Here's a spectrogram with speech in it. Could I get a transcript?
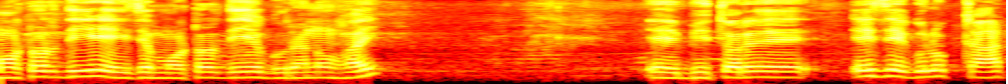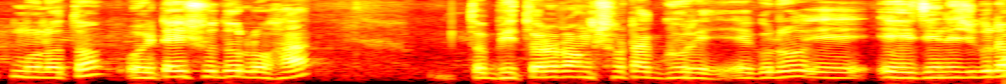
মোটর দিয়ে, এই যে মোটর দিয়ে ঘুরানো হয় এই ভিতরে এই যে এগুলো কাঠ মূলত, ওইটাই শুধু লোহা, তো ভিতরের অংশটা ঘুরে, এগুলো এই জিনিসগুলো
